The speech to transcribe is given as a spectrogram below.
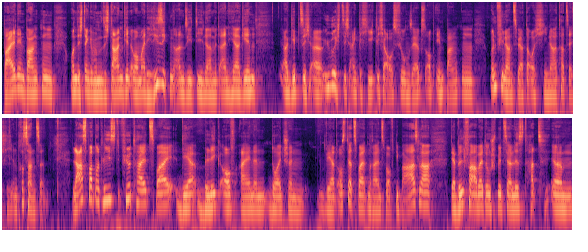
bei den Banken. Und ich denke, wenn man sich dahingehend aber mal die Risiken ansieht, die damit einhergehen, ergibt sich, erübrigt sich eigentlich jegliche Ausführung selbst, ob eben Banken und Finanzwerte aus China tatsächlich interessant sind. Last but not least für Teil 2 der Blick auf einen deutschen Wert aus der zweiten Reihe, und zwar auf die Basler. Der Bildverarbeitungsspezialist hat ähm,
